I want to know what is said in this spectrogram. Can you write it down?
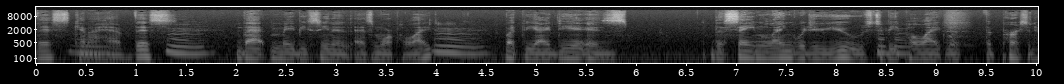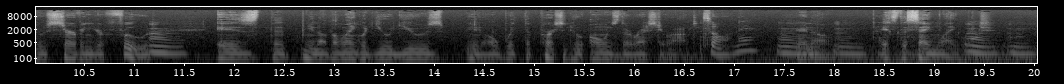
this? Can I have this?" うん、 That may be seen as, as more polite, うん、 but the idea is the same language you use to be Mhm. polite with the person who's serving your food うん、 is the you know the language you would use you know with the person who owns the restaurant. そうね、うん、 You know, うん、 It's 確 the かに same うん language. うん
